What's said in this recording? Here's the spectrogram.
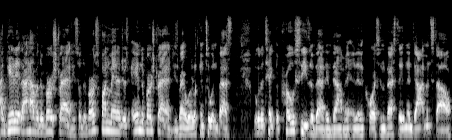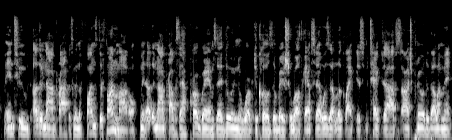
I get it. I have a diverse strategy. So, diverse fund managers and diverse strategies, right? We're looking to invest. We're going to take the proceeds of that endowment and then, of course, invested in endowment style into other nonprofits in the funds to fund model. Mean, other nonprofits that have programs that are doing the work to close the racial wealth gap. So, that what does that look like? There's tech jobs, entrepreneurial development,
